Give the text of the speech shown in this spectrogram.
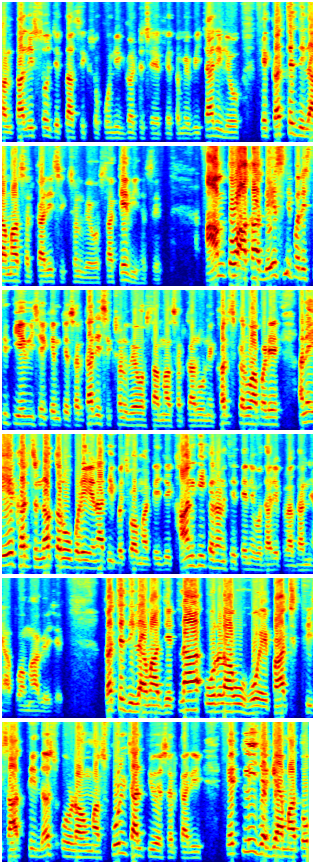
સડતાલીસો જેટલા શિક્ષકોની ઘટ છે. એટલે તમે વિચારી લ્યો કે કચ્છ જિલ્લામાં સરકારી શિક્ષણ વ્યવસ્થા કેવી હશે? આમ તો આખા દેશની પરિસ્થિતિ એવી છે કેમ કે સરકારી શિક્ષણ વ્યવસ્થામાં સરકારોને ખર્ચ કરવા પડે અને એ ખર્ચ ન કરવો પડે એનાથી બચવા માટે જે ખાનગીકરણ છે તેને વધારે પ્રાધાન્ય આપવામાં આવે છે. કચ્છ જિલ્લામાં જેટલા ઓરડાઓ હોય પાંચથી સાતથી દસ ઓરડાઓમાં સ્કૂલ ચાલતી હોય સરકારી, એટલી જગ્યામાં તો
